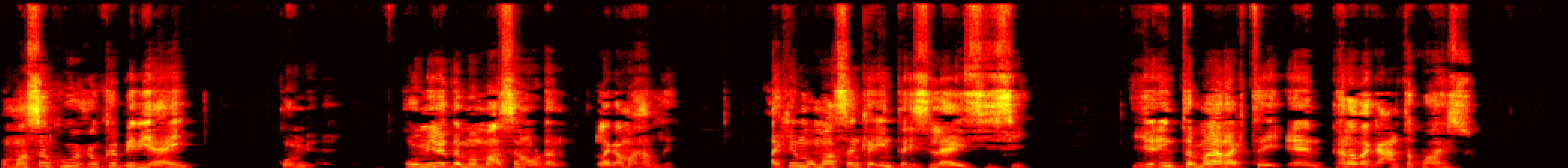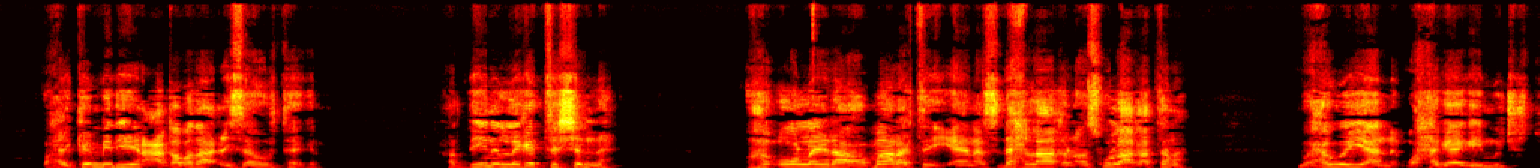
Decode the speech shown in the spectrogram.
mamaasanku wuxuu ka mid yahay qoomiyadda mamaasan oo dhan lagama hadlay laakiin mamaasanka inta isla haysiisay iyo inta maaragtay talada gacanta ku hayso waxay ka mid yihiin caqabadaha ciisaha hortaagan. Haddiinan laga tashanna oo la ydhaaho maaragtay isdhex laaqan oo isku laaqatana waxa weeyaan wax hagaagay ma jirto.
